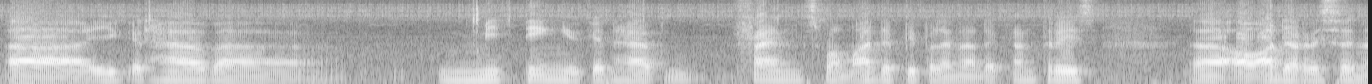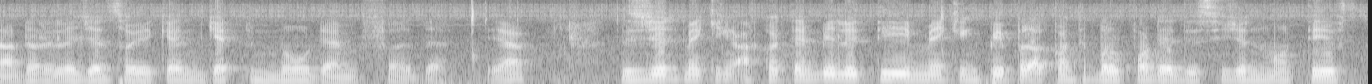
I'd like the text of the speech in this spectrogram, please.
uh, you could have a meeting you can have friends from other people in other countries uh, or other races and other religions. So you can get to know them further. Yeah? Decision making accountability making people accountable for their decision motives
